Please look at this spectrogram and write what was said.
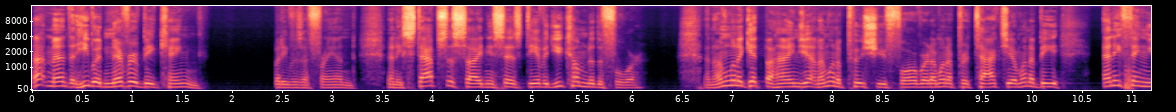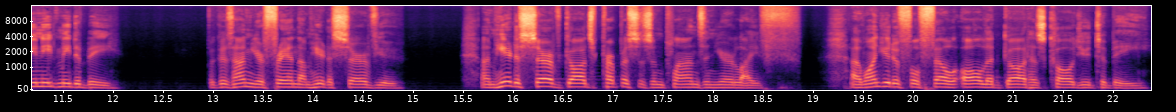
That meant that he would never be king, but he was a friend. And he steps aside and he says, David, you come to the fore. And I'm going to get behind you and I'm going to push you forward. I'm going to protect you. I'm going to be anything you need me to be because I'm your friend. I'm here to serve you. I'm here to serve God's purposes and plans in your life. I want you to fulfill all that God has called you to be.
